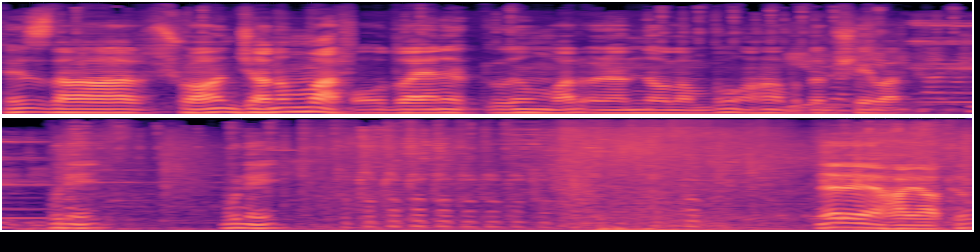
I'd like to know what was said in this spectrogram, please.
Kızlar şu an canım var. O dayanıklılığım var. Önemli olan bu. Aha burada bir şey var. Bu ne? Bu ne? Tut tut tut tut tut tut tut tut tut. Nereye hayatım?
